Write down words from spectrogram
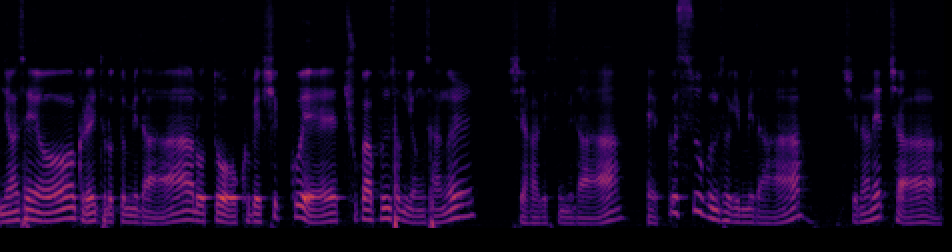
안녕하세요. 그레이트 로또입니다. 로또 919의 추가 분석 영상을 시작하겠습니다. 네, 끝수 분석입니다. 지난 회차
